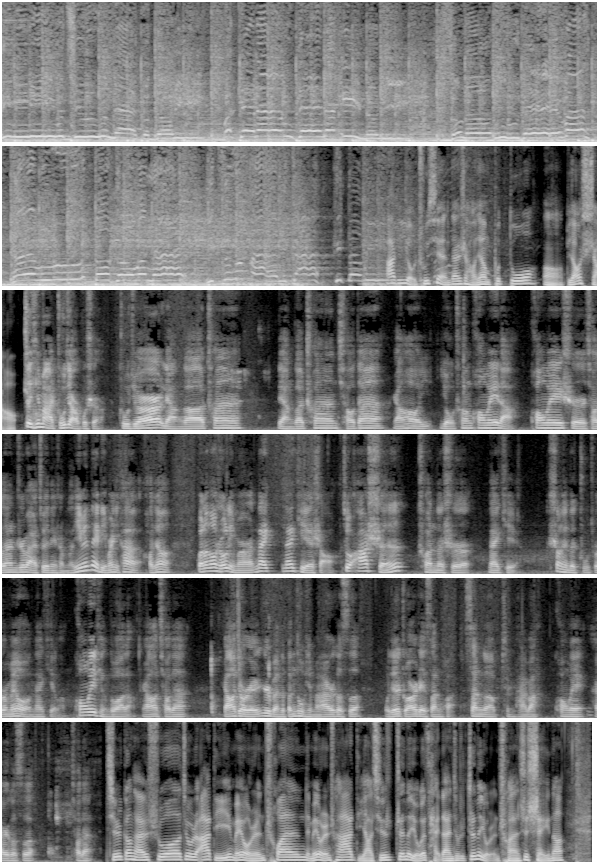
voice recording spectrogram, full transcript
君に夢中なことに阿迪有出现，但是好像不多，嗯，比较少。最起码主角不是主角，两个穿两个穿乔丹，然后有穿匡威的，匡威是乔丹之外最那什么的，因为那里面你看，好像《灌篮高手》里面 Nike Nike 也少，就阿神穿的是 Nike，剩下的主角没有 Nike 了，匡威挺多的，然后乔丹，然后就是日本的本土品牌艾瑞克斯，我觉得主要是这三款三个品牌吧，匡威、艾瑞克斯、乔丹。其实刚才说就是阿迪没有人穿，没有人穿阿迪啊。其实真的有个彩蛋，就是真的有人穿，是谁呢？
